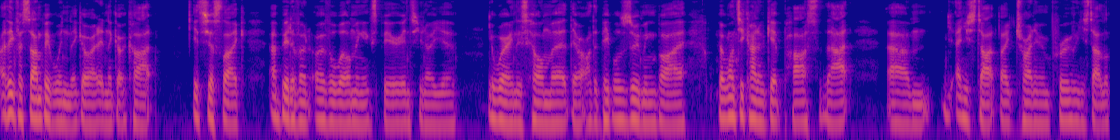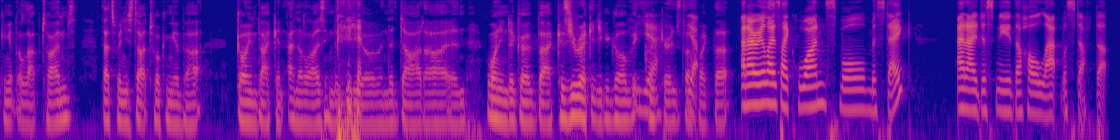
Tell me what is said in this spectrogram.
i think for some people when they go out in the go-kart it's just like a bit of an overwhelming experience you know you're you're wearing this helmet there are other people zooming by but once you kind of get past that um, and you start like trying to improve and you start looking at the lap times that's when you start talking about going back and analyzing the video and the data and wanting to go back because you reckon you could go a bit Yes, quicker and stuff yeah. like that And I realized like one small mistake, and I just knew the whole lap was stuffed up.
